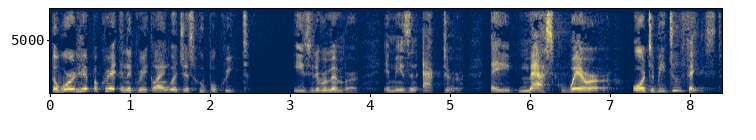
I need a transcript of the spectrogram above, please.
The word hypocrite in the Greek language is hypocrite. Easy to remember. It means an actor, a mask wearer, or to be two faced.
